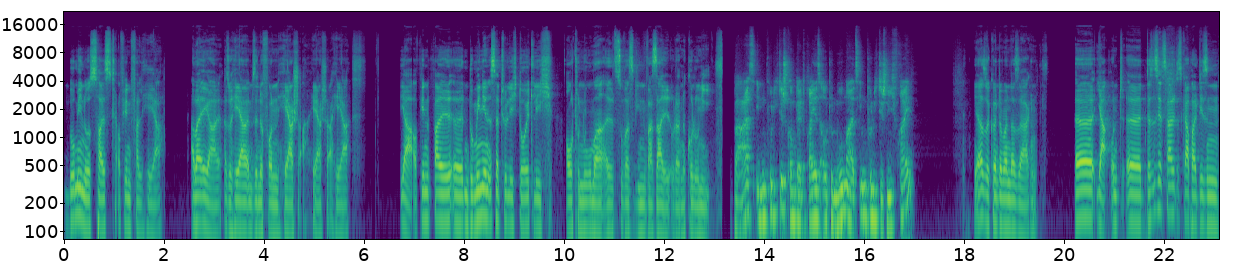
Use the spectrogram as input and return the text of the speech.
Dominus heißt auf jeden Fall Herr. Aber egal, also Herr im Sinne von Herrscher, Herrscher, Herr. Ja, auf jeden Fall, äh, ein Dominion ist natürlich deutlich autonomer als sowas wie ein Vasall oder eine Kolonie. War es innenpolitisch komplett frei, ist autonomer als innenpolitisch nicht frei? Ja, so könnte man das sagen. Äh, ja, und äh, das ist jetzt halt, es gab halt diesen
